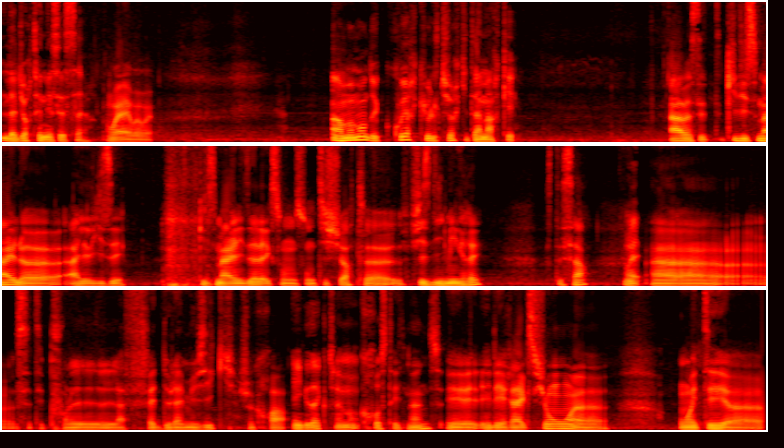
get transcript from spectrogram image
la dureté nécessaire. Ouais, ouais, ouais. Un moment de queer culture qui t'a marqué? Ah, bah, c'est Kiddy Smile euh, à l'Elysée. Smile à l'Elysée avec son, son t-shirt euh, fils d'immigré. C'était ça? Ouais. Euh, C'était pour la fête de la musique, je crois. Exactement. Gros statement. Et, et les réactions euh, ont été euh,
